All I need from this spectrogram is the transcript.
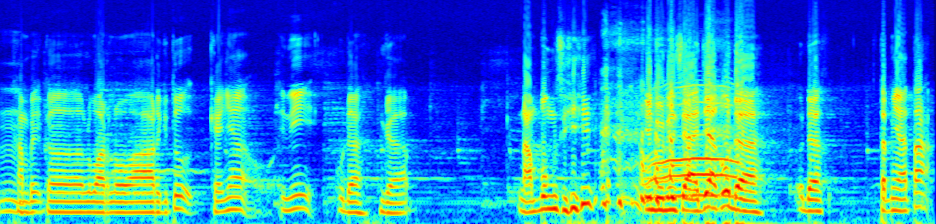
Hmm. sampai ke luar-luar gitu kayaknya ini udah nggak nampung sih. Indonesia aja aku udah udah ternyata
